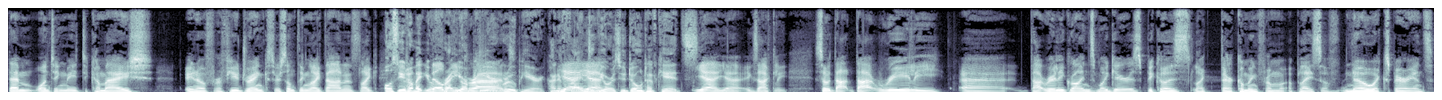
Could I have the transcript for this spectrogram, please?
them wanting me to come out, you know, for a few drinks or something like that. And it's like, Oh, so you're talking about your fri- your peer group here, kind of Yeah, friends yeah. of yours who don't have kids. Yeah, yeah, exactly. So that that really uh, that really grinds my gears because like they're coming from a place of no experience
